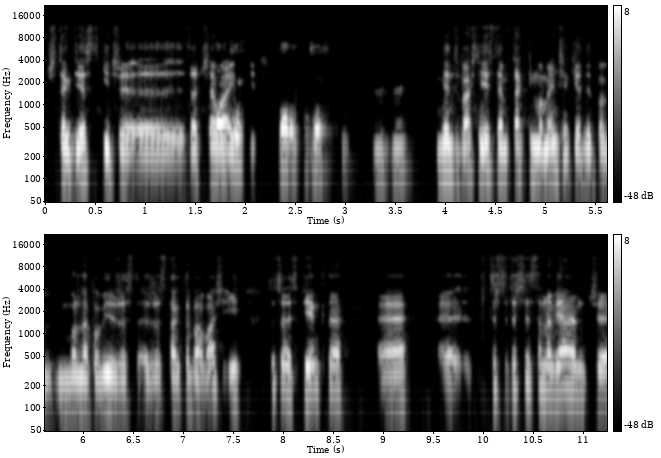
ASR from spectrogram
40 e, czy zaczęła. 40. 40. Mhm. Więc właśnie jestem w takim momencie, kiedy można powiedzieć, że, że startowałaś i to, co jest piękne, też, też się zastanawiałem, czy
